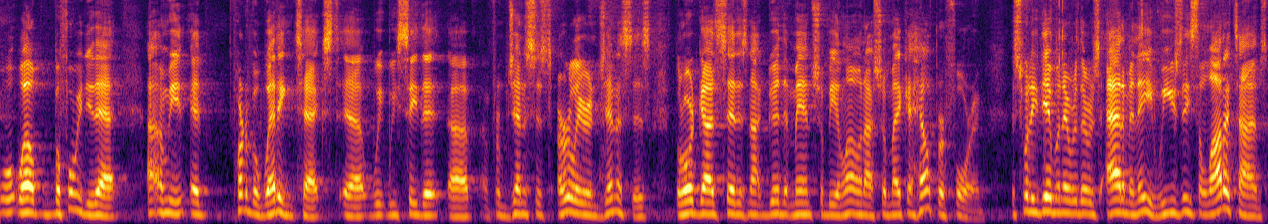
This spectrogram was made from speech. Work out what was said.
well, before we do that, I mean, at part of a wedding text, uh, we, we see that uh, from Genesis, earlier in Genesis, the Lord God said, It's not good that man shall be alone. I shall make a helper for him. That's what he did whenever there was Adam and Eve. We use these a lot of times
